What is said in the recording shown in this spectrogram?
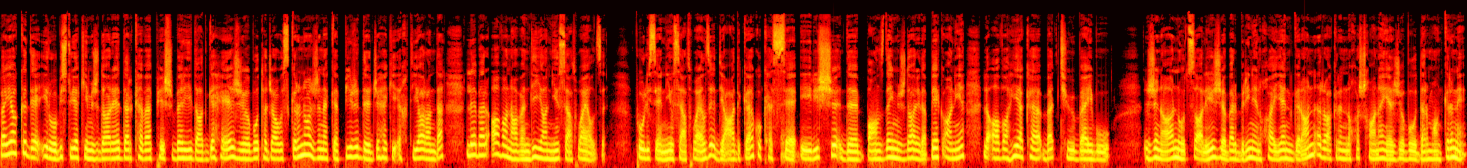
بیاک ده ایرو بیست و یکی مجداره در که پیشبری دادگه جبو تجاوز کرنا جنک پیر ده جهکی اختیاران ده لبر آوا ناوندی یا نیو ساوت ویلز. پولیس نیو ساوت ویلز ادعا دکه که کس ایریش ده بانزده مجدار ده پیک آنیه لآواهیه که بد بی بو. جنا نوت سالی جبر برین خواهین گران را کرن نخوشخانه جبو درمان کرنه.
